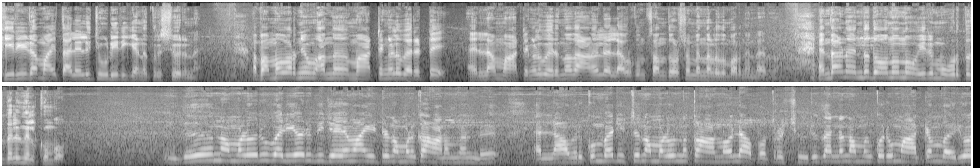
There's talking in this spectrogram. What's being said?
കിരീടമായി തലയിൽ ചൂടിയിരിക്കുകയാണ് തൃശ്ശൂരിന്. അപ്പോൾ അമ്മ പറഞ്ഞു അന്ന് മാറ്റങ്ങൾ വരട്ടെ. എല്ലാം മാറ്റങ്ങൾ വരുന്നതാണല്ലോ. എല്ലാവർക്കും സന്തോഷം എന്നുള്ളതും പറഞ്ഞിട്ടുണ്ടായിരുന്നു. എന്താണ് എന്ത് തോന്നുന്നു ഈ മുഹൂർത്തത്തിൽ നിൽക്കുമ്പോൾ ഇത് നമ്മളൊരു വലിയൊരു വിജയമായിട്ട് നമ്മൾ കാണുന്നുണ്ട്. എല്ലാവർക്കും ഭരിച്ച് നമ്മളൊന്ന് കാണുമല്ലോ അപ്പോൾ തൃശ്ശൂർ തന്നെ നമ്മൾക്കൊരു മാറ്റം വരുമോ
